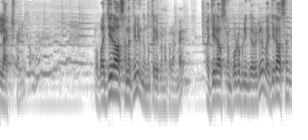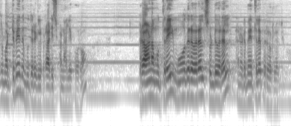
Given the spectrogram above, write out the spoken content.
ரிலாக்ஸ் பண்ணிக்கோங்க. இப்போ வஜ்ராசனத்தில் இந்த முத்திரை பண்ண போகிறாங்க வஜ்ராசனம் போட முடிந்தவர்கள் வஜ்ராசனத்தில் மட்டுமே இந்த முத்திரைகளை ப்ராக்டிஸ் பண்ணாலே போகிறோம் பிராணமுத்திரை மோதிர விரல் சுண்டு விரல் என்னோட மேத்தில் பெருவரில் வச்சுக்கோம்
